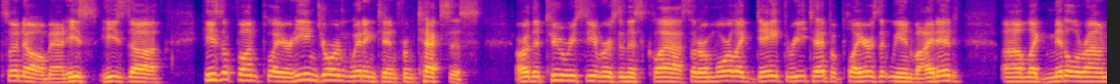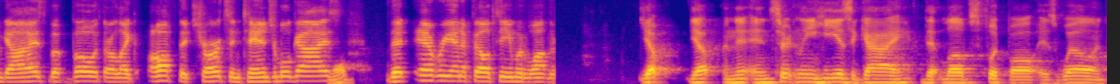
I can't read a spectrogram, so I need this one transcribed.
so no, man, he's he's uh, he's a fun player. He and Jordan Whittington from Texas are the two receivers in this class that are more like day three type of players that we invited. Um, like middle round guys, but both are like off the charts intangible guys yep. that every NFL team would want. Yep, yep, and and certainly he is a guy that loves football as well, and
